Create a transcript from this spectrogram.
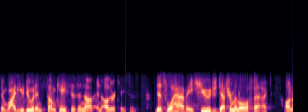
then why do you do it in some cases and not in other cases? This will have a huge detrimental effect on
